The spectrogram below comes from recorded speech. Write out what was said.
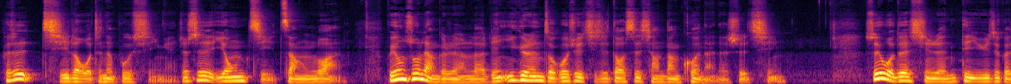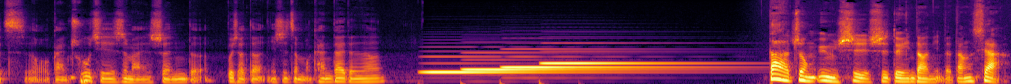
可是骑楼我真的不行诶，就是拥挤脏乱，不用说两个人了，连一个人走过去其实都是相当困难的事情。所以我对“行人地狱”这个词哦，感触其实是蛮深的。不晓得你是怎么看待的呢？大众运势是对应到你的当下。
